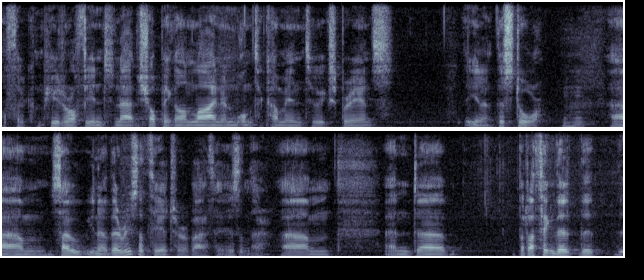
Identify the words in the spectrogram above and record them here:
off their computer, off the internet, shopping online, and want to come in to experience, you know, the store? Mm-hmm. Um, so you know there is a theatre about it, isn't there? Um, and uh, but I think that the, the,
